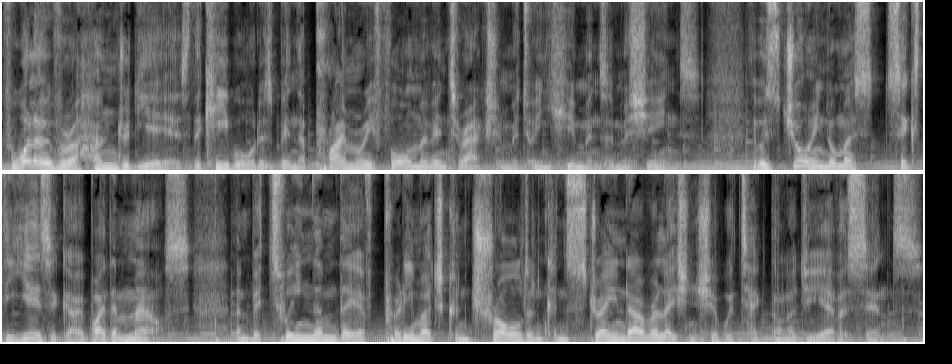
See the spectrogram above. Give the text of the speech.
For well over a hundred years, the keyboard has been the primary form of interaction between humans and machines. It was joined almost 60 years ago by the mouse, and between them, they have pretty much controlled and constrained our relationship with technology ever since.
